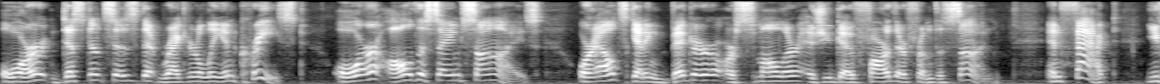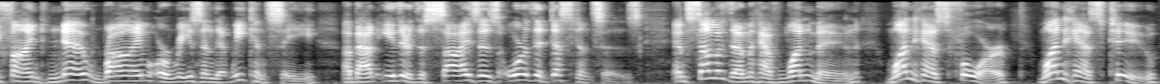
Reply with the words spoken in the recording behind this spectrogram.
or distances that regularly increased, or all the same size, or else getting bigger or smaller as you go farther from the sun. In fact, you find no rhyme or reason that we can see about either the sizes or the distances. And some of them have one moon, one has four, one has two,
